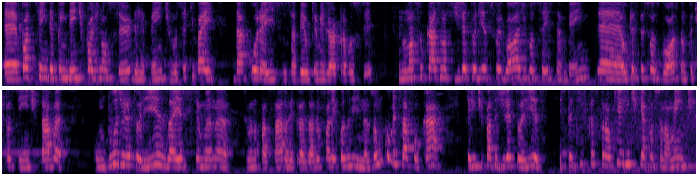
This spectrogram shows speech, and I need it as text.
é, pode ser independente, pode não ser, de repente. Você que vai dar cor a isso e saber o que é melhor para você. No nosso caso, nossas diretorias foi igual a de vocês também, é, o que as pessoas gostam. Então, tipo assim, a gente estava com duas diretorias, aí essa semana, semana passada, ou retrasada, eu falei com as meninas, vamos começar a focar que a gente faça diretorias específicas para o que a gente quer profissionalmente.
